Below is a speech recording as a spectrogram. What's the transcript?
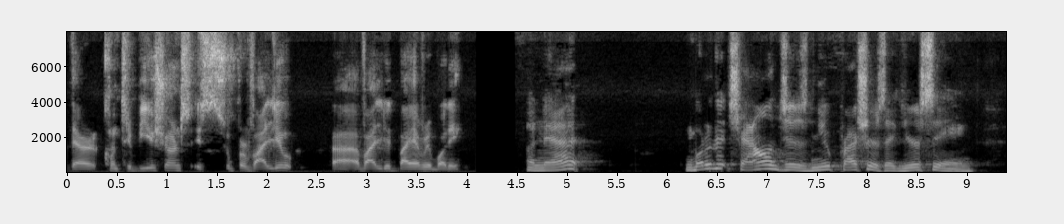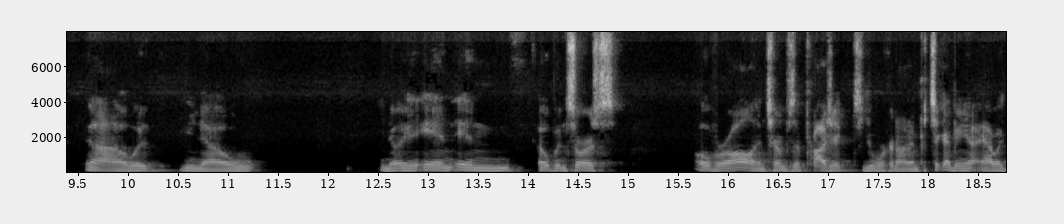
their contributions is super value uh, valued by everybody. Annette, what are the challenges, new pressures that you're seeing uh, with you know you know in in open source overall in terms of project you're working on in particular? I mean, I would,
